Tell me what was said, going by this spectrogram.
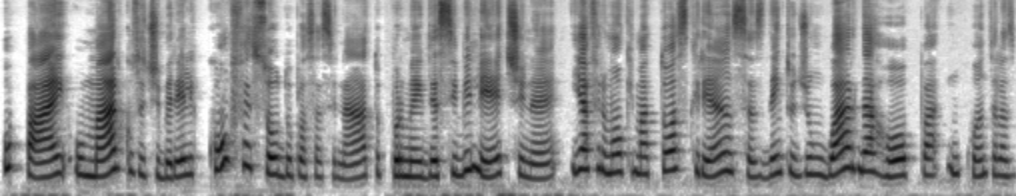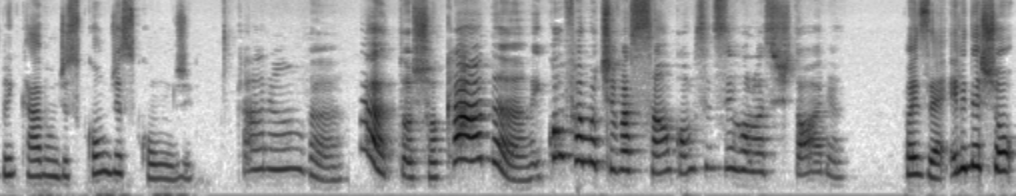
O pai, o Marcos Itiberê, ele confessou o duplo assassinato por meio desse bilhete, né? E afirmou que matou as crianças dentro de um guarda-roupa enquanto elas brincavam de esconde-esconde. Caramba! Ah, tô chocada! E qual foi a motivação? Como se desenrolou essa história? Pois é, ele deixou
